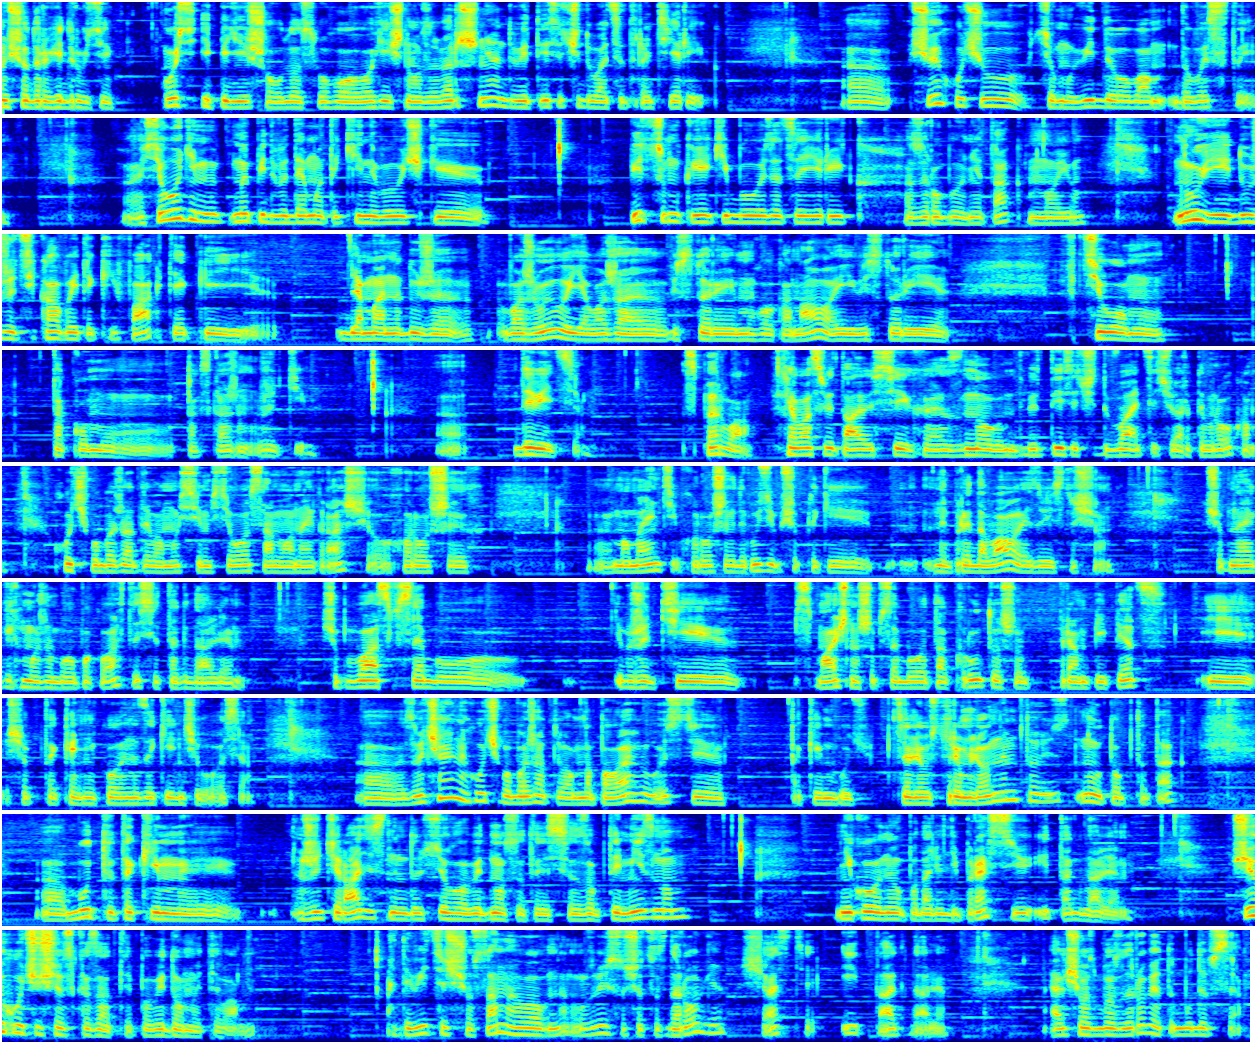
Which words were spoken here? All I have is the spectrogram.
Ну що, дорогі друзі, ось і підійшов до свого логічного завершення 2023 рік. Е, Що я хочу в цьому відео вам довести? Е, Сьогодні ми- підведемо такі невеличкі підсумки, які були за цей рік зроблені так мною. Ну і дуже цікавий такий факт, який для мене дуже важливий, я вважаю, в історії мого каналу і в історії в цілому такому, так скажемо, житті. Е, Дивіться, сперва я вас вітаю всіх е, з новим 2024 роком. Хочу побажати вам усім всього самого найкращого, хороших е, моментів, хороших друзів, щоб такі не придавали, звісно що, щоб на яких можна було покластися і так далі. Щоб у вас все було в житті смачно, щоб все було так круто, щоб прям піпець, і щоб таке ніколи не закінчувалося. Е, Звичайно, хочу побажати вам наполегливості, таким будь цілеустремленим, ну, тобто так. Е, Бути таким е, життєрадісним, до всього відноситися з оптимізмом, ніколи не впадати в депресію і так далі. Що я хочу ще сказати, повідомити вам. Дивіться, що саме головне, ну, звісно, що це здоров'я, щастя і так далі. А якщо у вас буде здоров'я, то буде все.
